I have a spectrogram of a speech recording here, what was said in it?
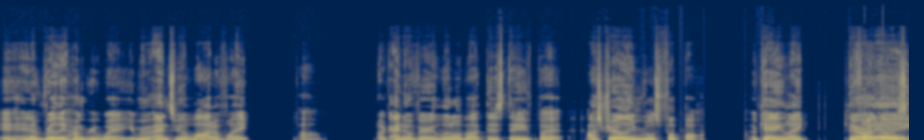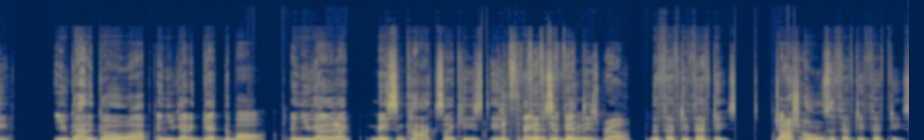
in a really hungry way. It reminds me a lot of like, um, like I know very little about this, Dave, but Australian rules football. Okay, like there are those you got to go up and you got to get the ball and you got to Yeah. like Mason Cox like he's he's It's the famous 50 at being 50s, bro. the 50-50s. Josh owns the 50-50s.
